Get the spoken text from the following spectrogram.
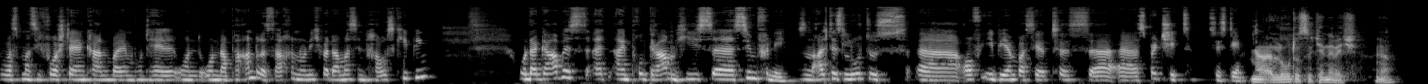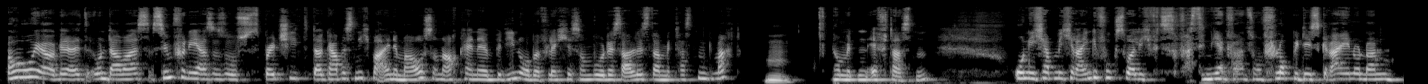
was man sich vorstellen kann beim Hotel und, und ein paar andere Sachen. Und ich war damals in Housekeeping. Und da gab es ein Programm, hieß äh, Symphony. Das ist ein altes Lotus äh, auf IBM basiertes äh, äh, Spreadsheet-System. Ja, Lotus, ich erinnere mich. Ja. Oh ja, und damals Symphony, also so Spreadsheet, da gab es nicht mal eine Maus und auch keine Bedienoberfläche, sondern wurde das alles dann mit Tasten gemacht. Hm. Nur mit den F-Tasten. Und ich habe mich reingefuchst, weil ich so faszinierend fand, so ein Floppy-Disk rein und dann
